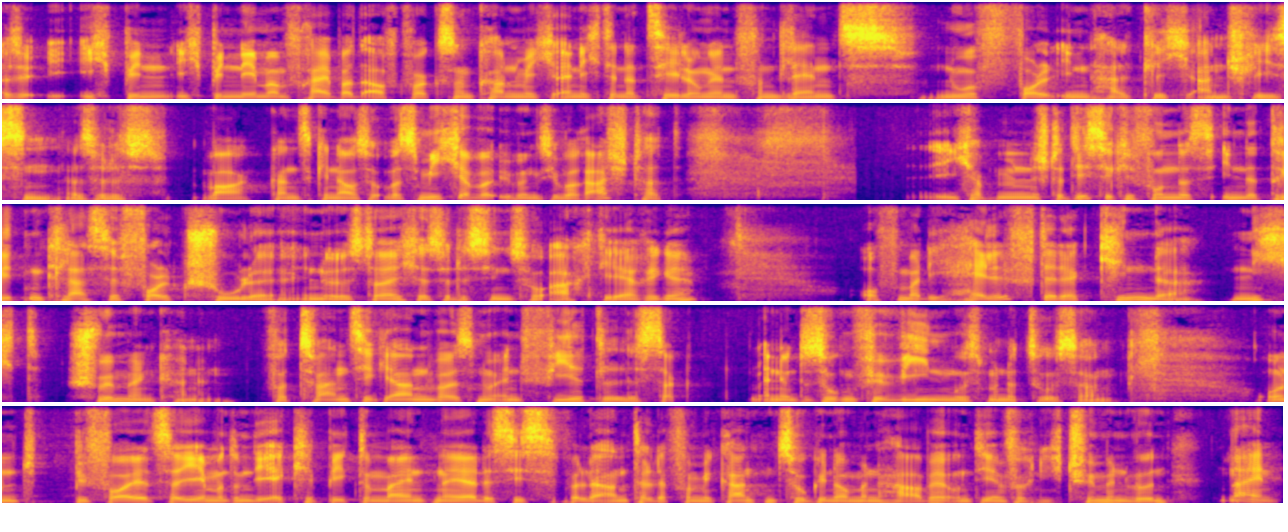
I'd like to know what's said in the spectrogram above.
Also ich bin, ich bin neben am Freibad aufgewachsen und kann mich eigentlich den Erzählungen von Lenz nur voll inhaltlich anschließen. Also das war ganz genauso. Was mich aber übrigens überrascht hat, ich habe eine Statistik gefunden, dass in der dritten Klasse Volksschule in Österreich, also das sind so Achtjährige, offenbar die Hälfte der Kinder nicht schwimmen können. Vor 20 Jahren war es nur ein Viertel. Das sagt eine Untersuchung für Wien, muss man dazu sagen. Und bevor jetzt da jemand um die Ecke biegt und meint, naja, das ist, weil der Anteil der Formikanten zugenommen habe und die einfach nicht schwimmen würden. Nein.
